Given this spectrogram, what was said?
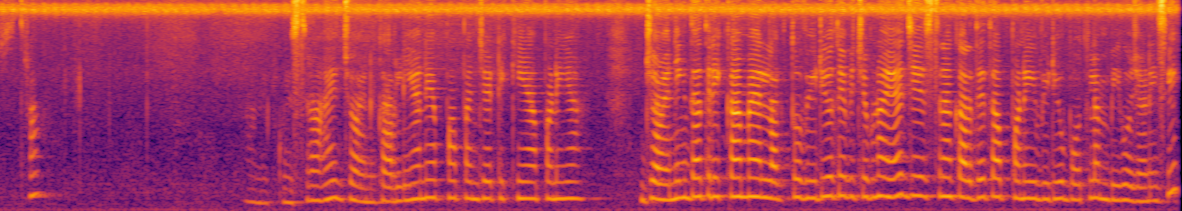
ਇਸ ਤਰ੍ਹਾਂ। ਆ ਦੇਖੋ ਇਸ ਤਰ੍ਹਾਂ ਹੈ ਜੁਆਇਨ ਕਰ ਲੀਆਂ ਨੇ ਆਪਾਂ ਪੰਜੇ ਟਿੱਕੀਆਂ ਆਪਣੀਆਂ। ਜੁਆਇਨਿੰਗ ਦਾ ਤਰੀਕਾ ਮੈਂ ਅਲੱਗ ਤੋਂ ਵੀਡੀਓ ਦੇ ਵਿੱਚ ਬਣਾਇਆ, ਜੇ ਇਸ ਤਰ੍ਹਾਂ ਕਰਦੇ ਤਾਂ ਆਪਣੀ ਵੀਡੀਓ ਬਹੁਤ ਲੰਬੀ ਹੋ ਜਾਣੀ ਸੀ।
